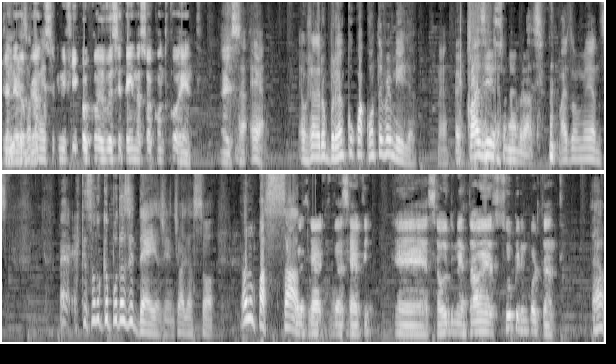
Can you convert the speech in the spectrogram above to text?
Janeiro branco significa o que você tem na sua conta corrente. É isso. É, é, é o janeiro branco com a conta vermelha. Né? É quase isso, né, Braço? Mais ou menos. É, é questão do campo das ideias, gente, olha só. Ano passado. Tá certo, tá certo. É, saúde mental é super importante. É,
